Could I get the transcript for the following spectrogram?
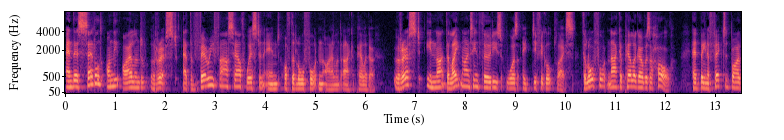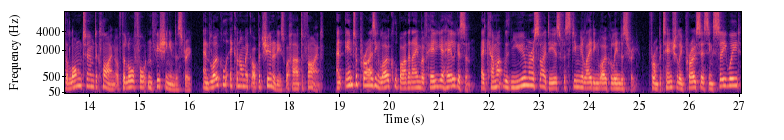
And they're settled on the island of Røst at the very far southwestern end of the Lofoten Island archipelago. Røst in the late 1930s was a difficult place. The Lofoten archipelago as a whole had been affected by the long term decline of the Lofoten fishing industry, and local economic opportunities were hard to find. An enterprising local by the name of Helge Helgesen had come up with numerous ideas for stimulating local industry, from potentially processing seaweed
